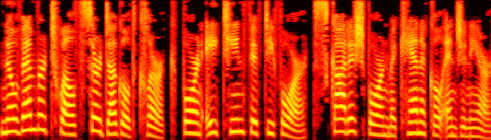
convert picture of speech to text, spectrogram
November 12 – Sir Dugald Clerk born 1854, Scottish-born mechanical engineer.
